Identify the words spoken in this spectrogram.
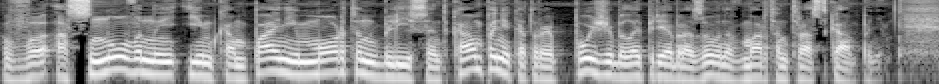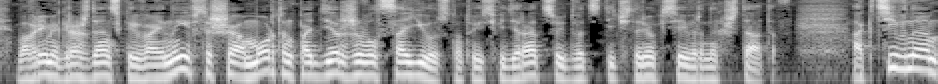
в основанной им компании Morton Bliss Company, которая позже была преобразована в Martin Trust Company. Во время гражданской войны в США Мортон поддерживал Союз, ну то есть Федерацию 24 северных штатов. Активно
